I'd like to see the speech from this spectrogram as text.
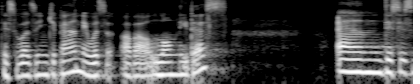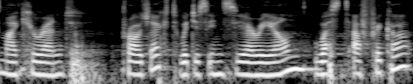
This was in Japan, it was about loneliness. And this is my current project, which is in Sierra Leone, West Africa.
